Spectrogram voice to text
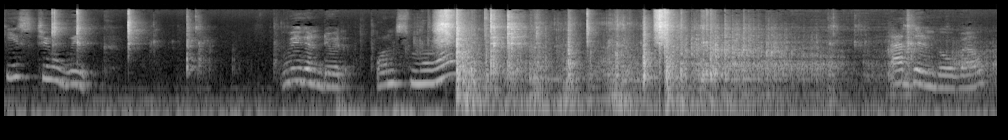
he's too weak. We're gonna do it once more. That didn't go well.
